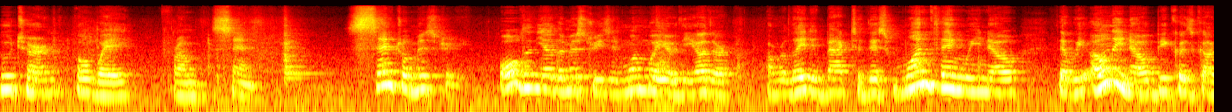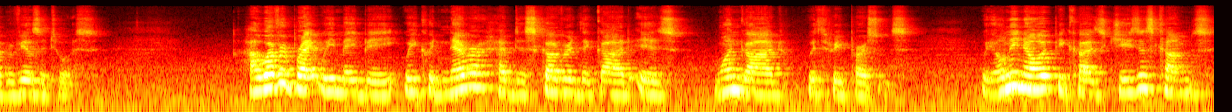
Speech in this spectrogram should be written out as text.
who turn away from sin. Central mystery. All of the other mysteries in one way or the other are related back to this one thing we know that we only know because God reveals it to us. However bright we may be, we could never have discovered that God is one God with three persons. We only know it because Jesus comes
